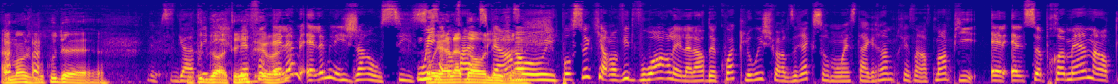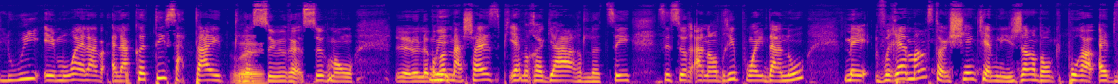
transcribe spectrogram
Elle mange beaucoup de... Des petites gâteries. de gâteries. Mais faut- Ouais. elle, aime, elle aime les gens aussi. Oui, ça elle adore les gens. Oui. Pour ceux qui ont envie de voir là, elle a l'air de quoi, Chloé, je suis en direct sur mon Instagram présentement, puis elle, elle se promène entre Louis et moi. Elle a, elle a coté sa tête là, Ouais. sur, sur mon, le, le bras Oui. de ma chaise, puis elle me regarde. là, tu sais. C'est sur Anne-André.dano. Mais vraiment, c'est un chien qui aime les gens. Donc, pour être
